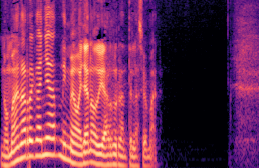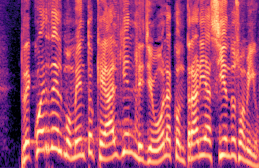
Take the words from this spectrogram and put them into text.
No me van a regañar ni me vayan a odiar durante la semana. Recuerde el momento que alguien le llevó la contraria siendo su amigo.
